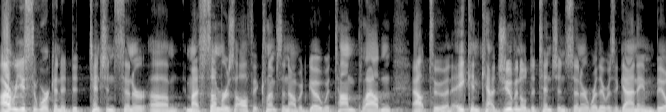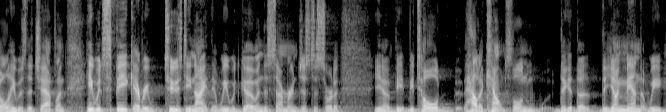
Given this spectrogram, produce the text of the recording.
I used to work in a detention center. Um, my summers off at Clemson, I would go with Tom Plowden out to an Aiken County juvenile detention center where there was a guy named Bill. He was the chaplain. He would speak every Tuesday night that we would go in the summer and just to sort of, you know, be, be told how to counsel and the, the, the young men that we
